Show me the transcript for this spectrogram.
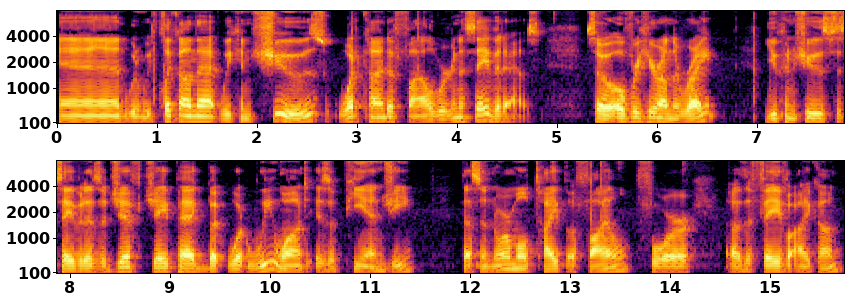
And when we click on that, we can choose what kind of file we're going to save it as. So over here on the right, you can choose to save it as a GIF, JPEG, but what we want is a PNG. That's a normal type of file for uh, the fave icon.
